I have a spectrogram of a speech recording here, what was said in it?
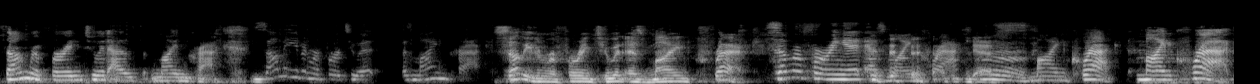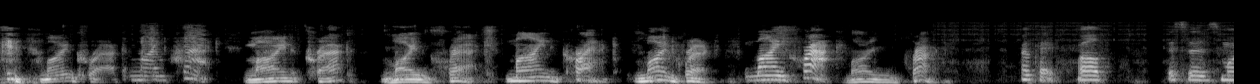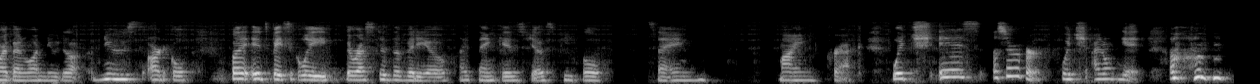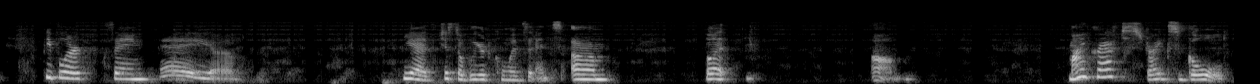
Some referring to it as mine crack. Some even refer to it as mind crack. Some even referring to it as mind crack. Some referring it as Minecraft. Yes. Mm, mine crack. Mine crack. Mind crack. Mine crack. Mine crack. Mind crack. Mine crack. Mind crack. Mine crack. Mind crack. Okay, well, this is more than one new news article, but it's basically the rest of the video. I think is just people saying Minecraft, which is a server, which I don't get. Um, people are saying, "Hey, uh, yeah, it's just a weird coincidence." Um, but um, Minecraft strikes gold.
